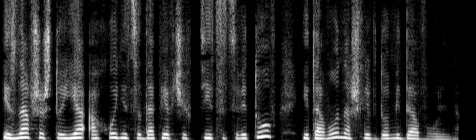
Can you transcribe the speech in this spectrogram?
и знавши, что я охотница до певчих птиц и цветов, и того нашли в доме довольно.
